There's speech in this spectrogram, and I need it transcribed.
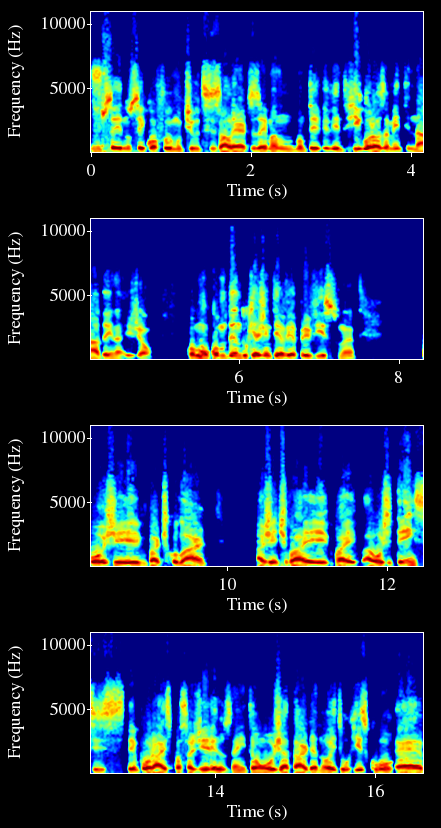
não sei, não sei qual foi o motivo desses alertas aí, mas não teve rigorosamente nada aí na região. Como, como dentro do que a gente havia previsto, né? Hoje, em particular, a gente vai, vai, hoje tem esses temporais passageiros, né? Então, hoje à tarde à noite, o risco é,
